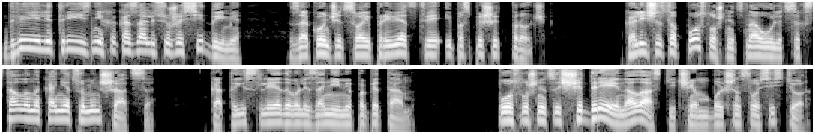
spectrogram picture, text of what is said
две или три из них оказались уже седыми, закончит свои приветствия и поспешит прочь. Количество послушниц на улицах стало, наконец, уменьшаться. Коты следовали за ними по пятам. Послушницы щедрее на ласки, чем большинство сестер.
